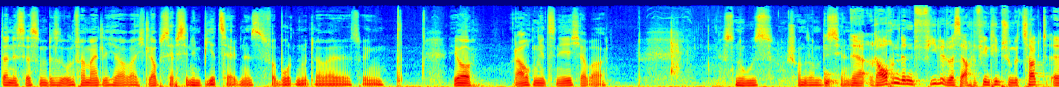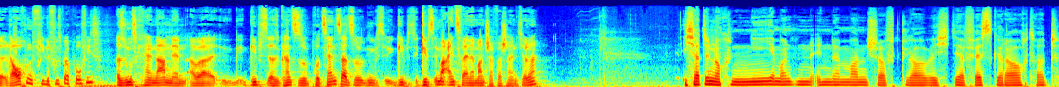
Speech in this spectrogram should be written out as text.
dann ist das ein bisschen unvermeidlicher. Aber ich glaube, selbst in den Bierzelten ist es verboten mittlerweile. Deswegen, ja, rauchen jetzt nicht, aber Snooze schon so ein bisschen. Ja, rauchen denn viele, du hast ja auch in vielen Teams schon gezockt, äh, rauchen viele Fußballprofis? Also du musst keine Namen nennen, aber gibt's, also kannst du so Prozentsatz, so, gibt's, gibt's immer ein, zwei in der Mannschaft wahrscheinlich, oder? Ich hatte noch nie jemanden in der Mannschaft, glaube ich, der fest geraucht hat.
